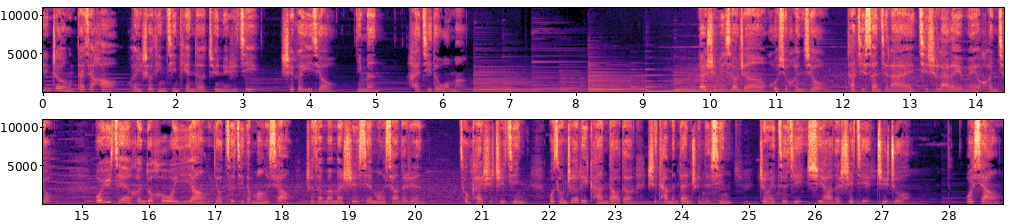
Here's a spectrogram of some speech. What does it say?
听众，大家好，欢迎收听今天的军旅日记。时隔已久，你们还记得我吗？来视频小站或许很久，但计算起来，其实来了也没有很久。我遇见很多和我一样有自己的梦想，正在慢慢实现梦想的人。从开始至今，我从这里看到的是他们单纯的心，正为自己需要的世界执着。我想，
